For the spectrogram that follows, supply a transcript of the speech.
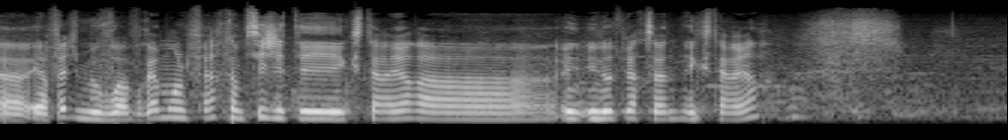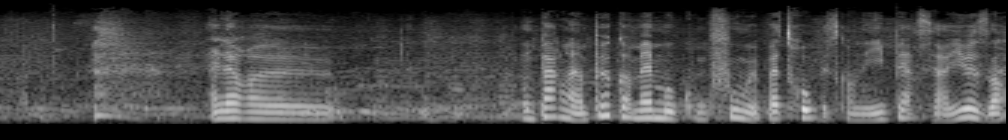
et en fait, je me vois vraiment le faire comme si j'étais extérieure à une autre personne extérieure. Alors, on parle un peu quand même au kung fu, mais pas trop parce qu'on est hyper sérieuse. Hein.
